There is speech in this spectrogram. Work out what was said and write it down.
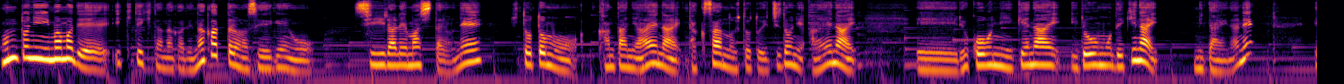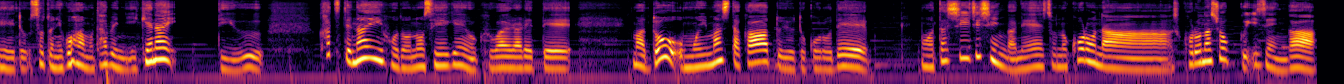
本当に今まで生きてきた中でなかったような制限を強いられましたよね。人とも簡単に会えない、たくさんの人と一度に会えない、えー、旅行に行けない、移動もできない、みたいなね。えっ、ー、と、外にご飯も食べに行けない。っていう、かつてないほどの制限を加えられて、まあ、どう思いましたか？というところで私自身がねそのコロナコロナショック以前が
